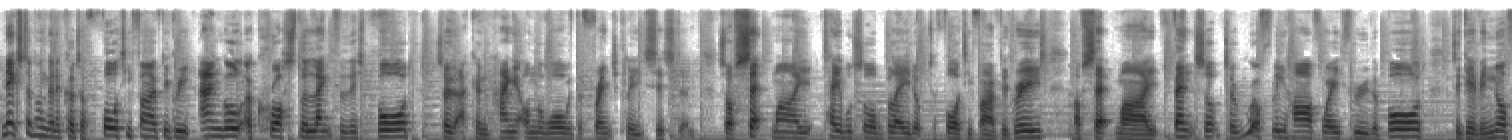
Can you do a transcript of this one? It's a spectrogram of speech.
Next up I'm going to cut a 45 degree angle across the length of this board so that I can hang it on the wall with the French cleat system. So I've set my table saw blade up to 45 degrees, I've set my fence up to roughly halfway through the board to give enough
